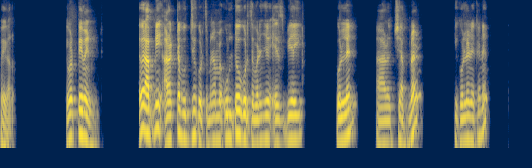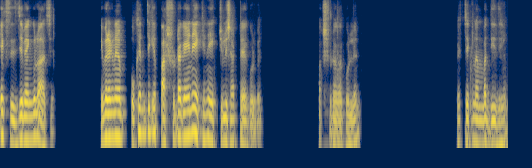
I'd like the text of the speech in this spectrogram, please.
হয়ে গেল। এবার পেমেন্ট এবার আপনি আরেকটা বুদ্ধিও করতে পারেন, আমরা উল্টোও করতে পারেন যে এসবিআই করলেন, আর হচ্ছে আপনার কি করলেন এখানে? এক্সিস যে ব্যাংকগুলো আছে। এবার এখানে ওখান থেকে পাঁচশো টাকা এনে এখানে একচল্লিশ হাজার টাকা করবেন। পাঁচশো টাকা করলেন। চেক নাম্বার দিয়ে দিলাম।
